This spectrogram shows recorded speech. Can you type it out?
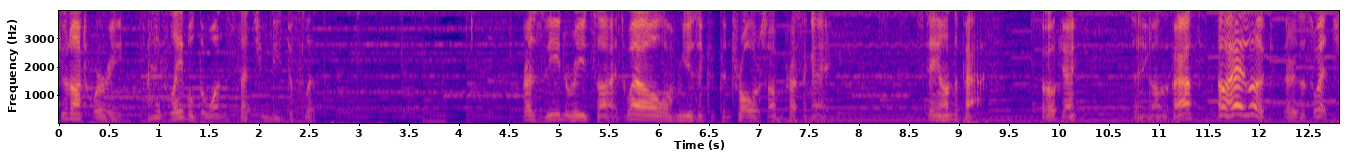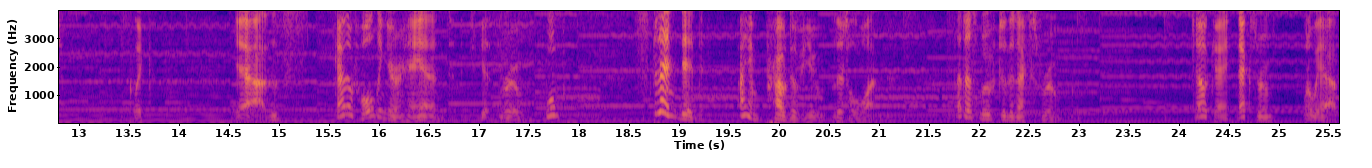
Do not worry, I have labeled the ones that you need to flip. Press Z to read signs. Well, I'm using a controller, so I'm pressing A. Stay on the path. Okay. Staying on the path. Oh, hey, look! There's a switch. Click. Yeah, this kind of holding your hand to get through. Whoop! Splendid! I am proud of you, little one. Let us move to the next room. Okay, next room. What do we have?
